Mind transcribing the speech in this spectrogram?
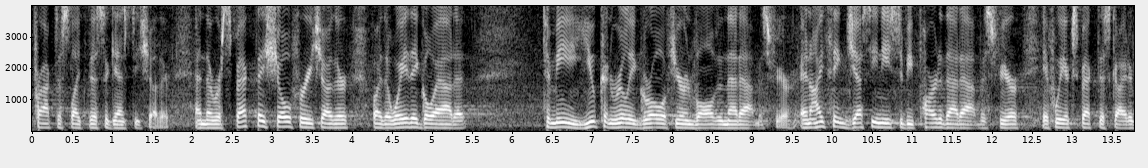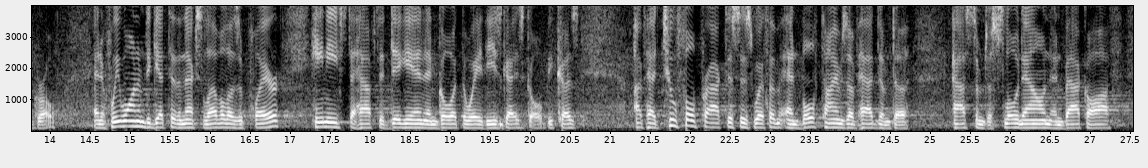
practice like this against each other. And the respect they show for each other by the way they go at it, to me, you can really grow if you're involved in that atmosphere. And I think Jesse needs to be part of that atmosphere if we expect this guy to grow. And if we want him to get to the next level as a player, he needs to have to dig in and go it the way these guys go because I've had two full practices with him, and both times I've had them to ask them to slow down and back off.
